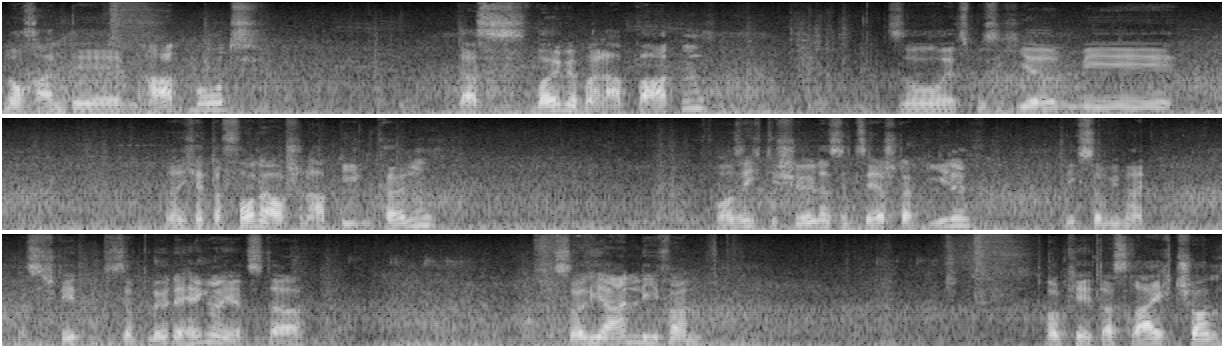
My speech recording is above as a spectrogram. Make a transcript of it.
noch an den Hard Mode. Das wollen wir mal abwarten. So, jetzt muss ich hier irgendwie... Ich hätte da vorne auch schon abbiegen können. Vorsicht, die Schilder sind sehr stabil. Nicht so wie mein... Was steht denn dieser blöde Hänger jetzt da? Ich soll hier anliefern. Okay, das reicht schon.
